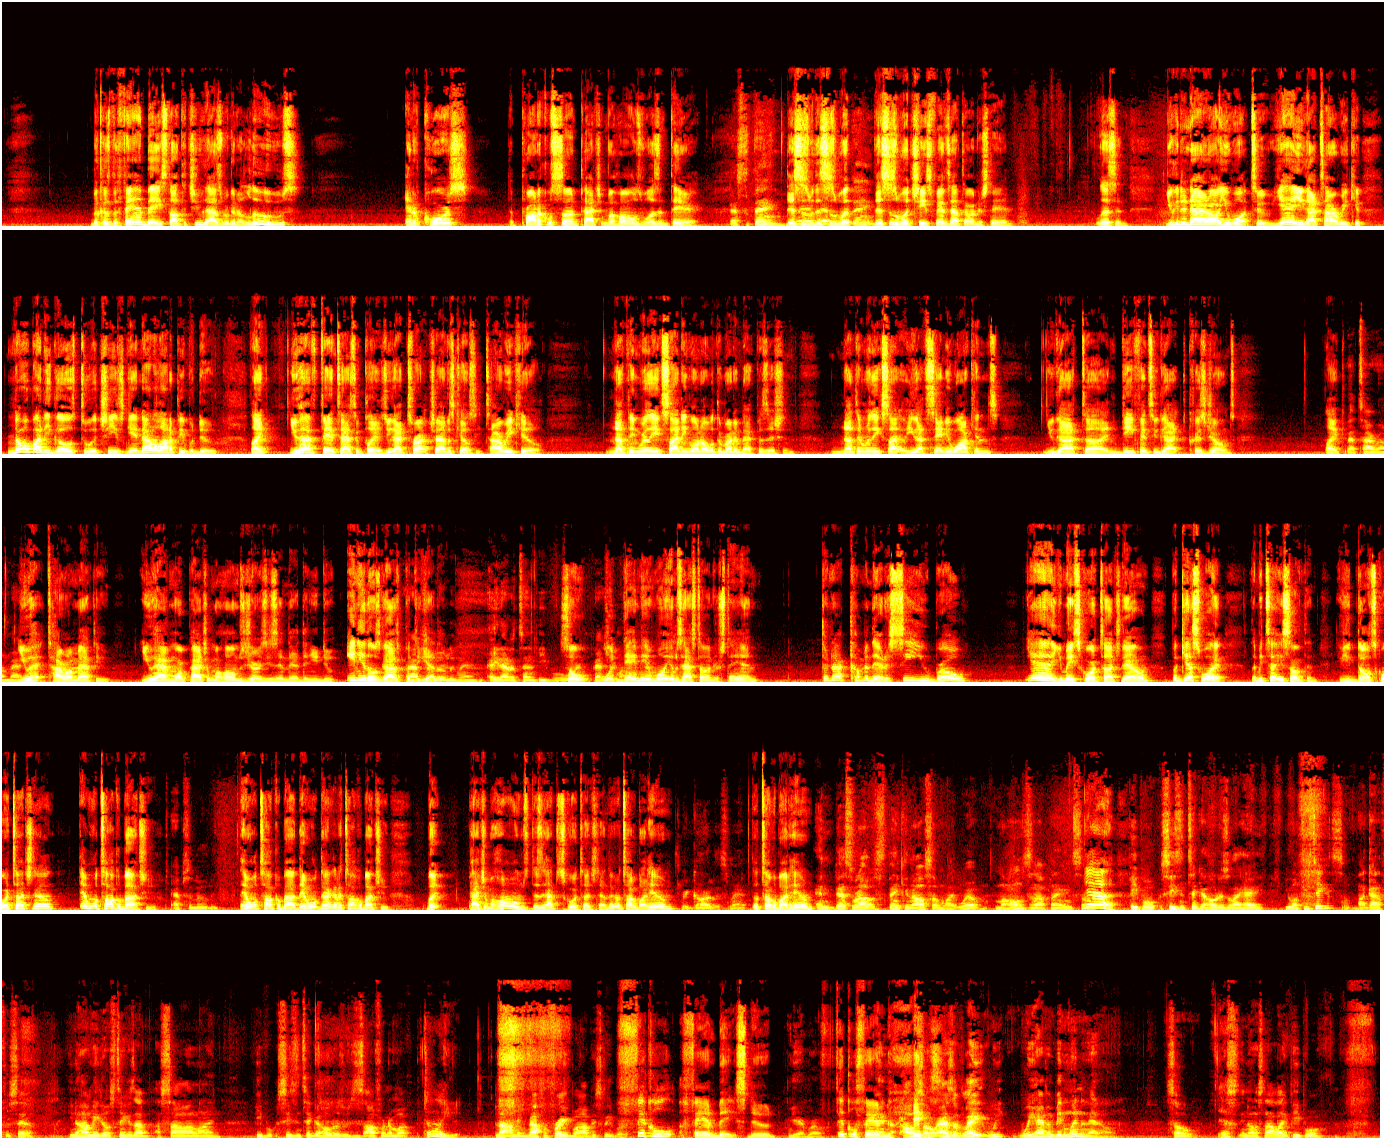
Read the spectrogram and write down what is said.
Because the fan base thought that you guys were gonna lose. And of course, the prodigal son Patrick Mahomes wasn't there. That's the thing. This man. is this is what this is what Chiefs fans have to understand. Listen, you can deny it all you want to. Yeah, you got Tyreek Hill. Nobody goes to a Chiefs game. Not a lot of people do. Like you have fantastic players. You got Tra- Travis Kelce, Tyreek Hill. Nothing really exciting going on with the running back position. Nothing really exciting. You got Sammy Watkins. You got uh, in defense. You got Chris Jones. Like Got Tyrann Mathieu. you had Tyrann Mathieu. You have more Patrick Mahomes jerseys in there than you do any of those guys put Absolutely, together. Absolutely, man. Eight out of ten people. So Patrick what Mahomes. Damien Williams has to understand, they're not coming there to see you, bro. Yeah, you may score a touchdown, but guess what? Let me tell you something. If you don't score a touchdown, they won't talk about you. Absolutely. They won't talk about. They won't. They're not going to talk about you. But Patrick Mahomes doesn't have to score a touchdown. They're going to talk about him. Regardless, man. They'll talk about him. And that's what I was thinking. Also, I'm like, well, Mahomes is not playing, so Yeah. People, season ticket holders are like, hey, you want these tickets? I got them for sale. You know how many of those tickets I, I saw online? People, season ticket holders were just offering them up. I'm telling you, No, I mean not for free, but obviously, but fickle fan base, dude. yeah, bro. Fickle fan And base. also, as of late, we we haven't been winning at home, so it's, you know it's not like people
